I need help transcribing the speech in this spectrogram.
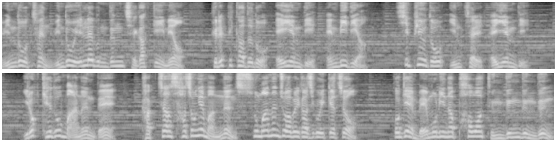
윈도우 10, 윈도우 11 등 제각기이며 그래픽카드도 AMD, 엔비디아, CPU도 인텔, AMD 이렇게도 많은데 각자 사정에 맞는 수많은 조합을 가지고 있겠죠. 거기에 메모리나 파워 등등등등.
